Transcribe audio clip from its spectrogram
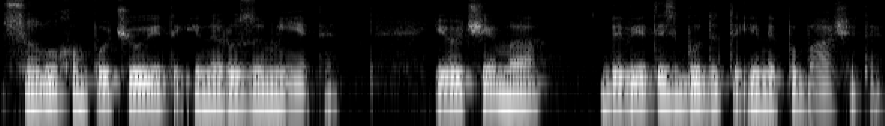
слухом почуєте і не розумієте, і очима дивитись будете і не побачите.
